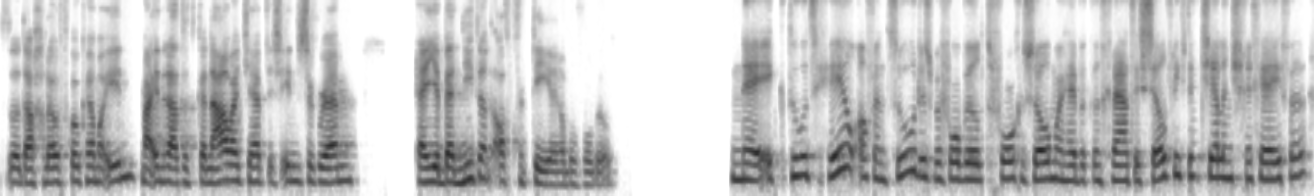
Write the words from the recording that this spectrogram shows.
dat, daar geloof ik ook helemaal in. Maar inderdaad, het kanaal wat je hebt is Instagram. En je bent niet aan het adverteren bijvoorbeeld. Nee, ik doe het heel af en toe. Dus bijvoorbeeld vorige zomer heb ik een gratis zelfliefde challenge gegeven.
